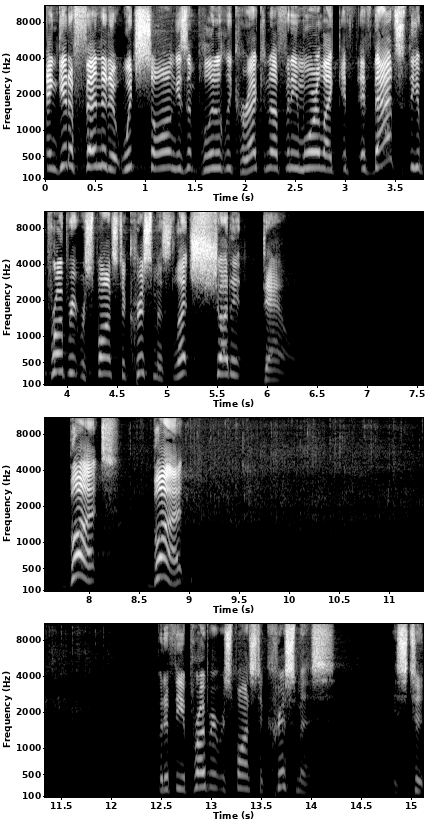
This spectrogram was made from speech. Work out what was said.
and get offended at which song isn't politically correct enough anymore. Like, if, if that's the appropriate response to Christmas, let's shut it down. But, but, but if the appropriate response to Christmas is to,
